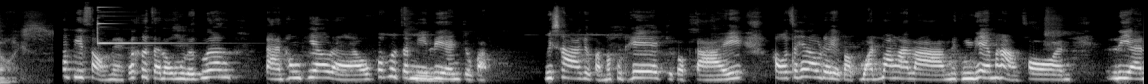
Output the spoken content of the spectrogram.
Nice. ช่วงปีสองเนี่ยก็คือจะลงลึกเรื่องการท่องเที่ยวแล้ว ก็คือจะมีอืมเรียนเกี่ยวกับวิชาเกี่ยวกับมะคุเทศก์เกี่ยวกับไกด์เขาจะให้เราเรียนเกี่ยวกับวัดวังอารามในกรุงเทพมหานคร เรียน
